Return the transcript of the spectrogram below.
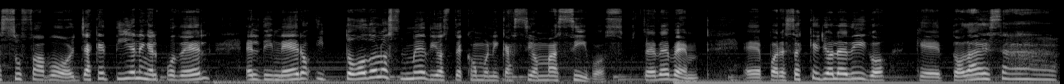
su favor, ya que tienen el poder, el dinero y todos los medios de comunicación masivos. Ustedes ven, eh, por eso es que yo le digo que toda esa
